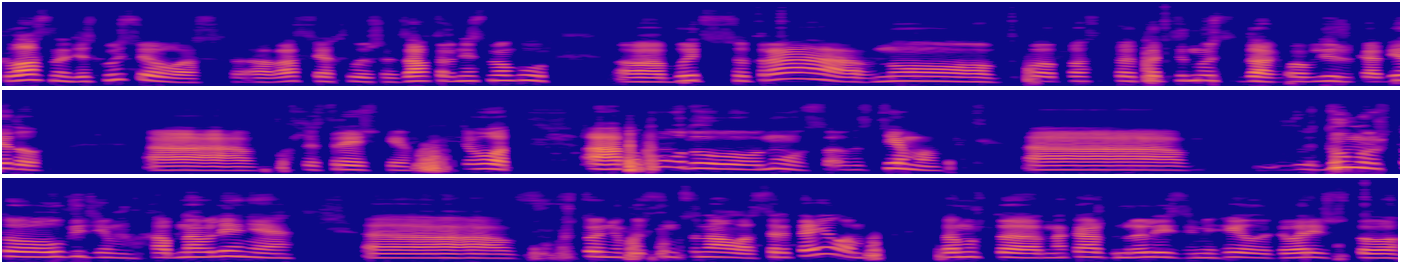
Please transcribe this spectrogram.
Классная дискуссия у вас, раз всех слышать. Завтра не смогу э, быть с утра, но подтянусь сюда поближе к обеду после встречки. Вот. А по поводу, ну, темы. Думаю, что увидим обновление что-нибудь функционала с ритейлом, потому что на каждом релизе Михаил говорит, что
